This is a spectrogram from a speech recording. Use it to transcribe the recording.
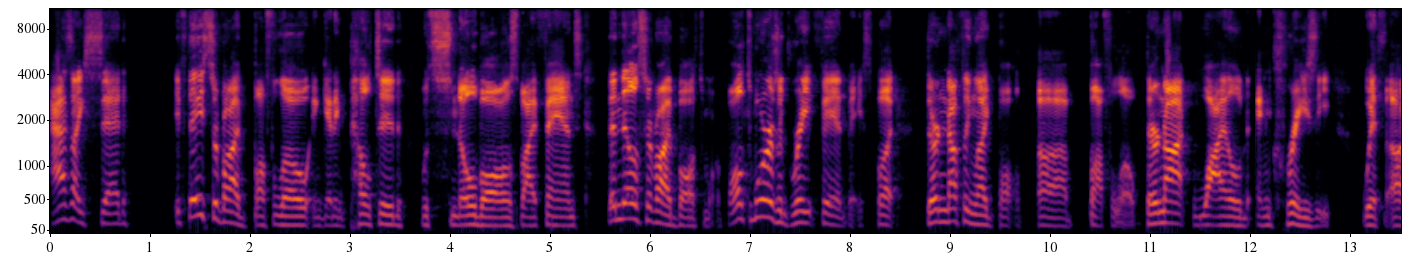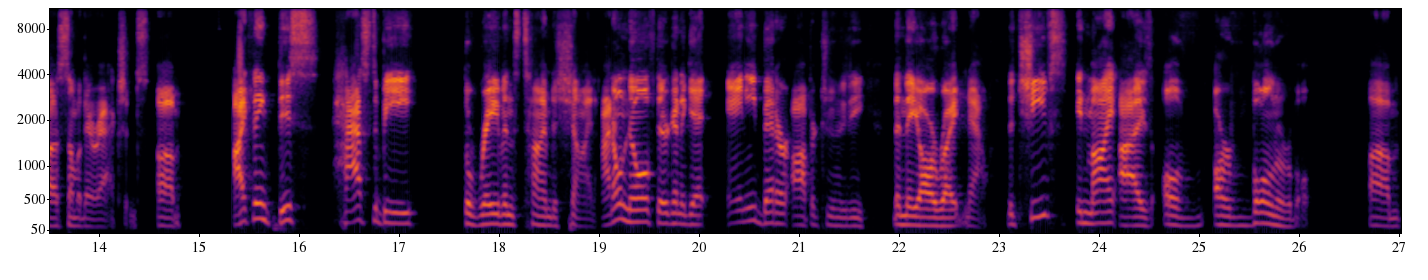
As I said, if they survive Buffalo and getting pelted with snowballs by fans, then they'll survive Baltimore. Baltimore is a great fan base, but they're nothing like Ball, uh, Buffalo. They're not wild and crazy with uh, some of their actions. Um, I think this has to be the Ravens' time to shine. I don't know if they're going to get any better opportunity than they are right now. The Chiefs, in my eyes, are, vulnerable um,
